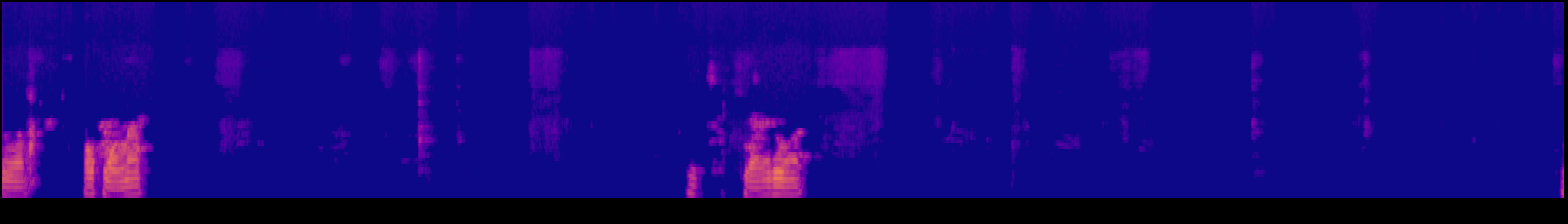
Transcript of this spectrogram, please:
ดูครับเขาห่วงนะครับสวยให้ดูครับอืม น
